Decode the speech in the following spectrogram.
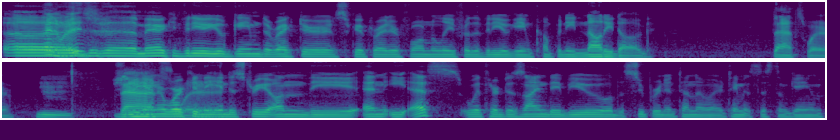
Uh, Anyways. the, the American video game director and scriptwriter formerly for the video game company Naughty Dog. That's where. She began her That's work in the industry on the NES with her design debut of the Super Nintendo Entertainment System game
